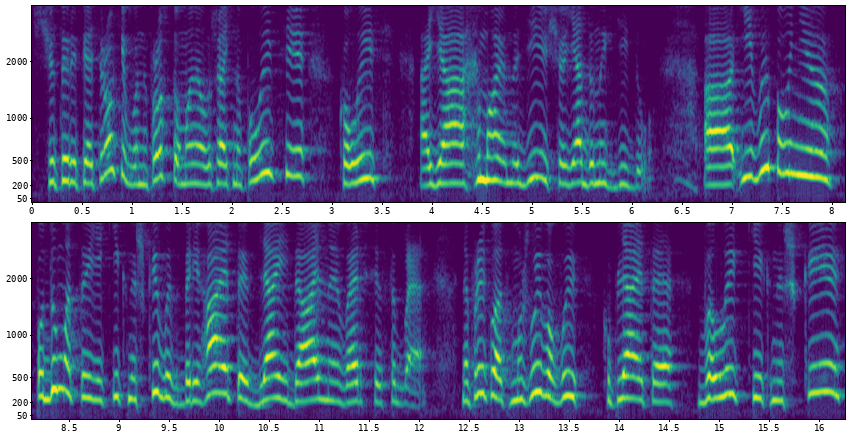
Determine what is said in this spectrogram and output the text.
4-5 років вони просто у мене лежать на полиці колись. А я маю надію, що я до них дійду. І ви повинні подумати, які книжки ви зберігаєте для ідеальної версії себе. Наприклад, можливо, ви купляєте великі книжки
